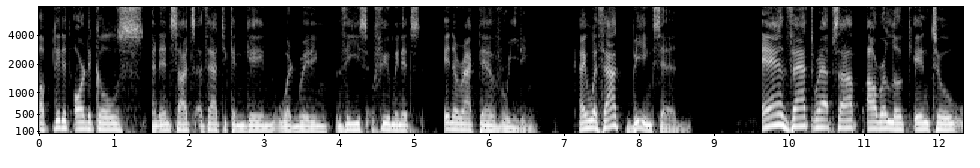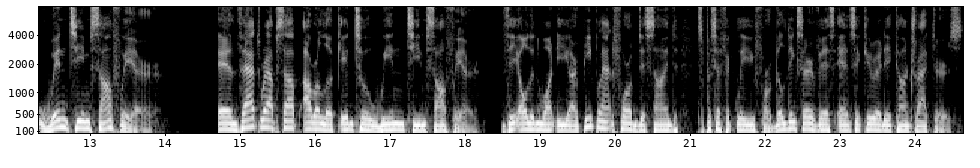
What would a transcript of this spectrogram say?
updated articles and insights that you can gain when reading these few minutes interactive reading. And with that being said, and that wraps up our look into WinTeam software. And that wraps up our look into WinTeam software the all-in-one ERP platform designed specifically for building service and security contractors.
